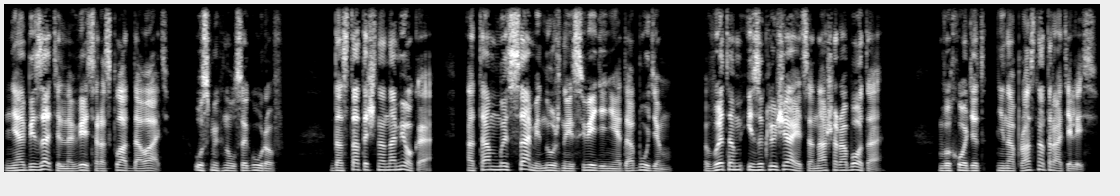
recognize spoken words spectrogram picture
не обязательно весь расклад давать, усмехнулся Гуров. Достаточно намека, а там мы сами нужные сведения добудем. В этом и заключается наша работа. Выходит, не напрасно тратились?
